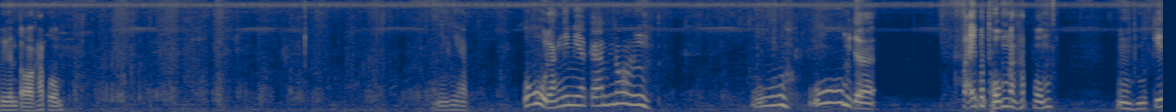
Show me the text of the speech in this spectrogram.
ลือแต่หัวหึตายแล้วเป็นอาหารปูไปไปเรื่องกันต่อครับผมอันนี้เงียบอู้หลังนี้มีอาการพี่น้องนี่อู้อู้มีแต่ใสปฐมนะครับ ผมอืมเมื่อกี้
